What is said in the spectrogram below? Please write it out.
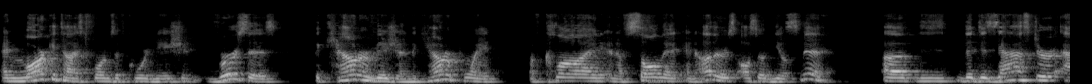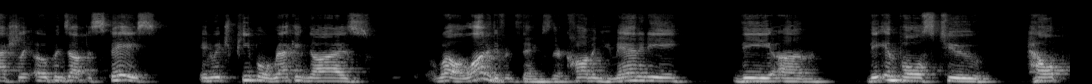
and marketized forms of coordination versus the counter vision, the counterpoint of Klein and of Solnit and others, also of Neil Smith, of the disaster actually opens up a space in which people recognize, well, a lot of different things, their common humanity, the, um, the impulse to help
